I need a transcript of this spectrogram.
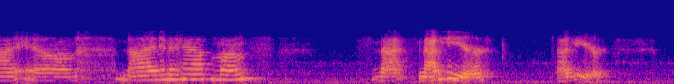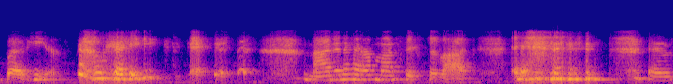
I am nine and a half months, not, not here, not here, but here, okay? nine and a half months sister lot. And,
